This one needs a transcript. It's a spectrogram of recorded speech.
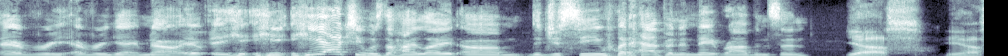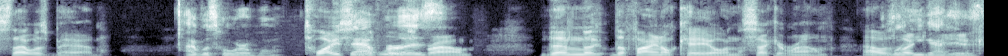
Every every game. No, it, it- he he he actually was the highlight. Um, did you see what happened to Nate Robinson? Yes, yes, that was bad. I was horrible. Twice in the first was- round, then the, the final KO in the second round. I was Well, like, he got his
